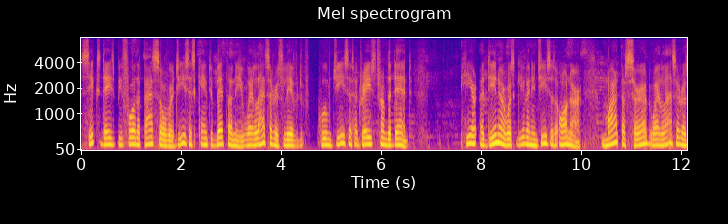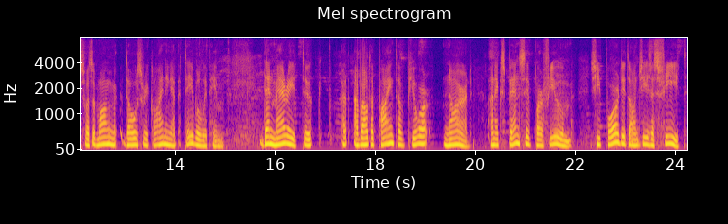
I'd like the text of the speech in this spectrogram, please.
six days before the passover jesus came to bethany where lazarus lived whom jesus had raised from the dead here a dinner was given in Jesus' honor. Martha served while Lazarus was among those reclining at the table with him. Then Mary took about a pint of pure nard, an expensive perfume. She poured it on Jesus' feet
